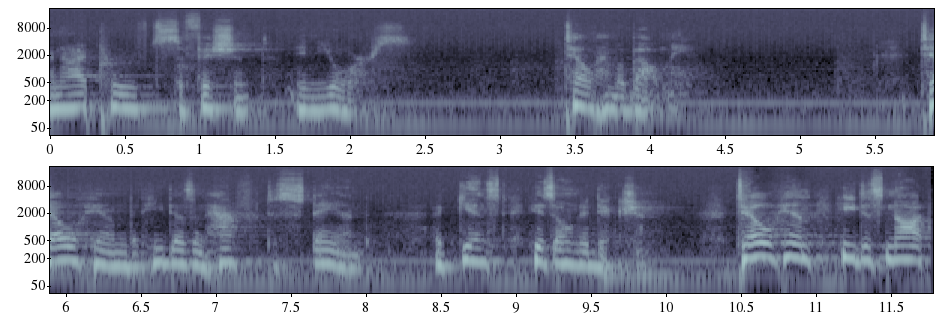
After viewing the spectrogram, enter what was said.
and I proved sufficient in yours. Tell him about me. Tell him that he doesn't have to stand against his own addiction. Tell him he does not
